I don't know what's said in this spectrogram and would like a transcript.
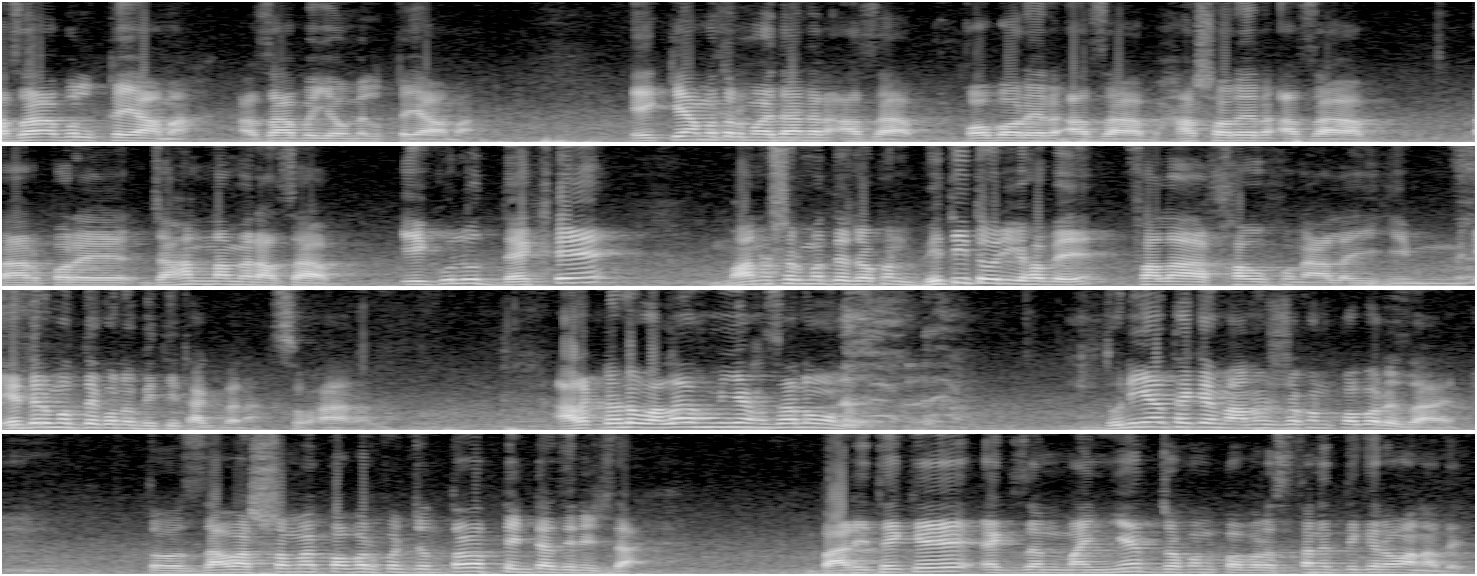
আজাবুল কেয়ামা আজাব ইয়মেল কেয়ামা। এই কেয়ামতের ময়দানের আজাব কবরের আজাব হাসরের আজাব তারপরে জাহান্নামের আজাব এগুলো দেখে মানুষের মধ্যে যখন ভীতি তৈরি হবে, ফালা খাউফুন আলাইহিম, এদের মধ্যে কোনো ভীতি থাকবে না। সোহার আল্লাহ আরেকটা হলো আলাহমিয়া জানুন দুনিয়া থেকে মানুষ যখন কবরে যায়, তো যাওয়ার সময় কবর পর্যন্ত তিনটা জিনিস যায়। বাড়ি থেকে একজন মাইয়ের যখন কবরস্থানের দিকে রওনা দেয়।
